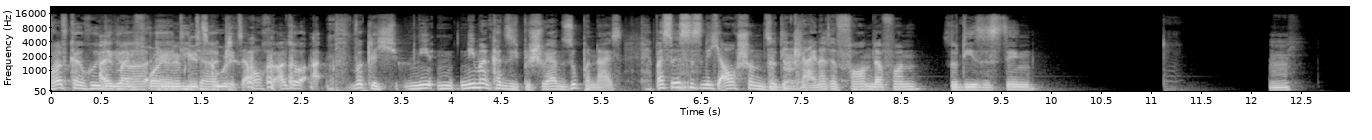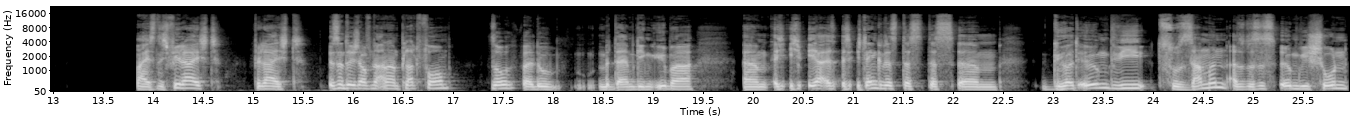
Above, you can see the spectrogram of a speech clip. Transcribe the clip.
Wolfgang Rüdiger, meinen Freundinnen äh, Dieter geht's gut. geht's auch. Also äh, wirklich, nie, niemand kann sich beschweren, super nice. Weißt du, ist es nicht auch schon so die kleinere Form davon? So dieses Ding? Hm. Weiß nicht, vielleicht. Vielleicht. Ist natürlich auf einer anderen Plattform, so, weil du mit deinem Gegenüber, ähm, ich, ich, ja, ich denke, das, das, das ähm, gehört irgendwie zusammen. Also das ist irgendwie schon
